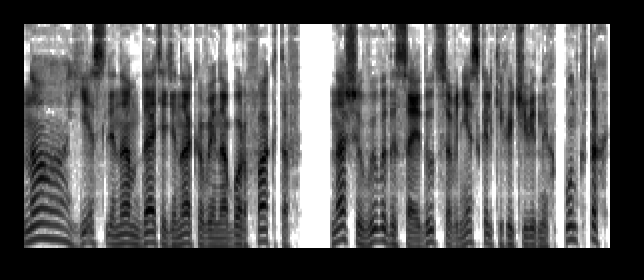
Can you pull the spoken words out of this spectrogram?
Но если нам дать одинаковый набор фактов, наши выводы сойдутся в нескольких очевидных пунктах,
